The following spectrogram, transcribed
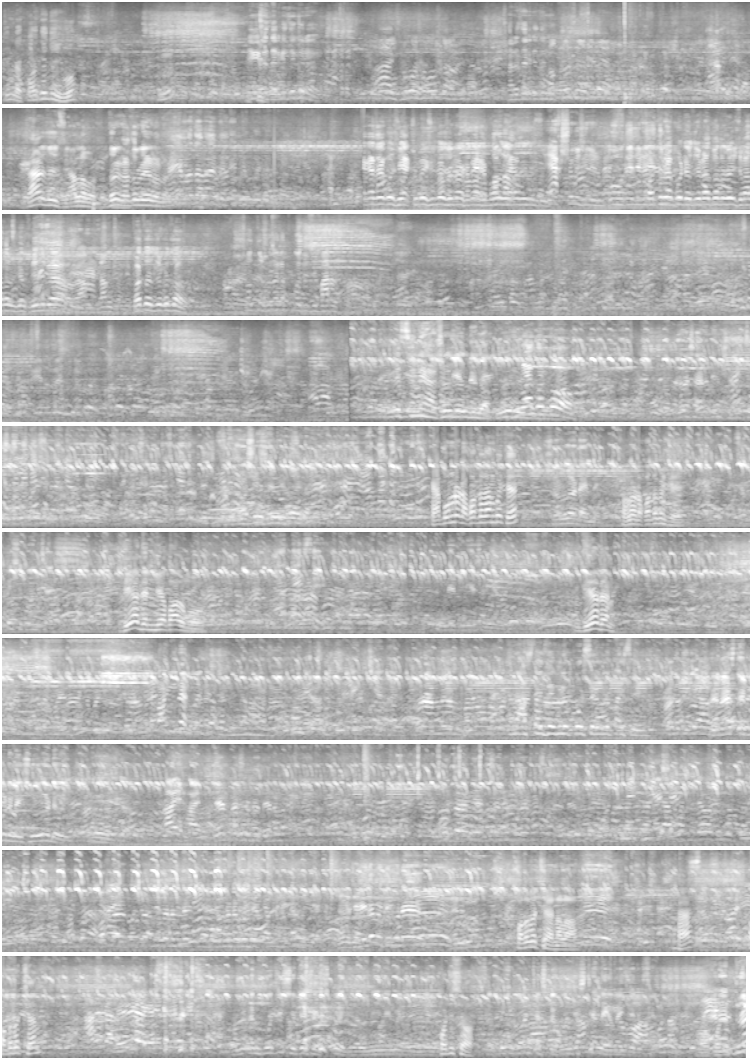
তিনটা কয় কেজি হইব আল্লাহ ধরে না ধরে না এক হাজার কইছি একশো বেশি একশো বেশি নেন বহুত এই টাকা কত চোদ্দশো টাকা দিচ্ছি বারোশো হ্যাঁ পনেরোটা কত দাম কইছে? ষোলো ষোলোটা কত কইছে? দিয়ে দেন নিয়ে পালবো। দিয়ে দেন। রাস্তায় যেগুলো পড়ছে এগুলো পাইছে। রাস্তায় নেই ষোলো কত বেচছেন আলা হ্যাঁ? কত বেচছেন পঁচিশশো। আপনাদের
